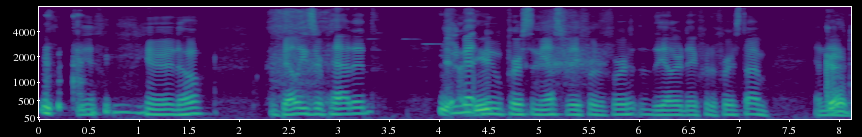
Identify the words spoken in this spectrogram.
You know, bellies are padded. Yeah, he met dude. new person yesterday for the first, the other day for the first time, and Good.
